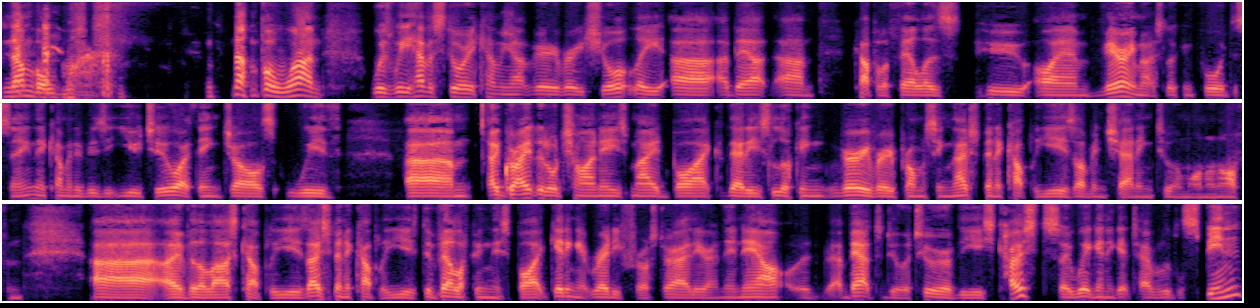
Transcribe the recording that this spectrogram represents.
number one, number one was we have a story coming up very, very shortly uh, about um, a couple of fellas who I am very much looking forward to seeing. They're coming to visit you too, I think, Giles, with um, a great little Chinese made bike that is looking very, very promising. They've spent a couple of years, I've been chatting to them on and off, and uh, over the last couple of years. They spent a couple of years developing this bike, getting it ready for Australia, and they're now uh, about to do a tour of the East Coast. So we're going to get to have a little spin.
